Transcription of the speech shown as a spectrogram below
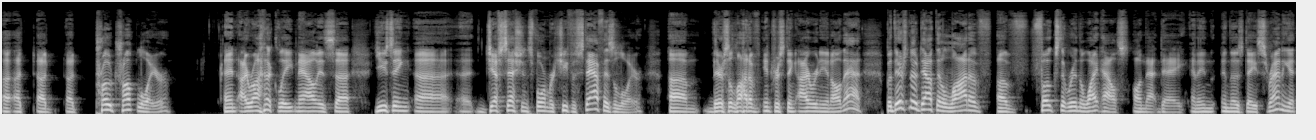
a, a, a pro Trump lawyer and ironically now is uh, using uh, uh, Jeff Sessions' former chief of staff as a lawyer. Um, there's a lot of interesting irony and all that, but there's no doubt that a lot of of folks that were in the White House on that day and in in those days surrounding it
